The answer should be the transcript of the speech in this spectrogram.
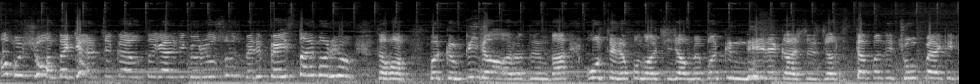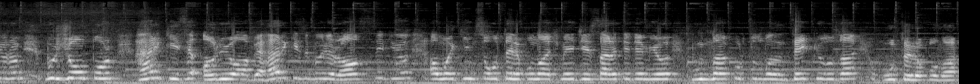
Ama şu anda gerçek hayatta geldi görüyorsunuz. Beni FaceTime arıyor. Tamam bakın bir daha aradığında o telefonu açacağım ve bakın neyle karşılaşacağız. Cidden ben de çok merak ediyorum. Bu John Pork herkesi arıyor abi. Herkesi böyle rahatsız ediyor. Ama kimse o telefonu açmaya cesaret edemiyor. Bundan kurtulmanın tek yolu da o telefona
